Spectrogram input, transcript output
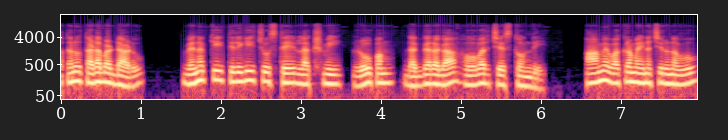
అతను తడబడ్డాడు. వెనక్కి తిరిగి చూస్తే లక్ష్మి రూపం దగ్గరగా హోవర్ చేస్తోంది. ఆమె వక్రమైన చిరునవ్వు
